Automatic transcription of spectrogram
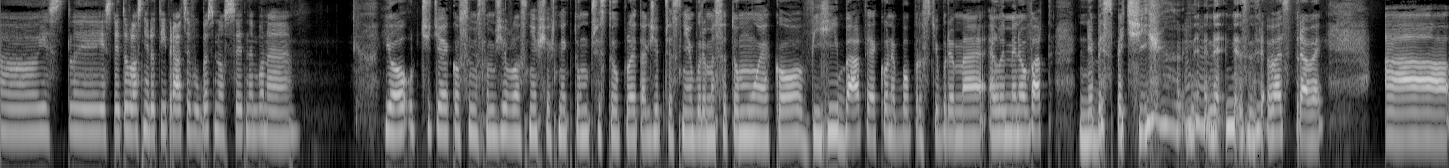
uh, jestli, jestli to vlastně do té práce vůbec nosit nebo ne. Jo, určitě jako si myslím, že vlastně všechny k tomu přistoupili, takže přesně budeme se tomu jako vyhýbat, jako nebo prostě budeme eliminovat nebezpečí mm-hmm. ne, ne, nezdravé stravy. A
